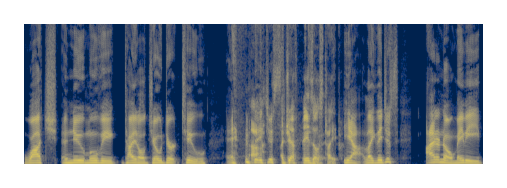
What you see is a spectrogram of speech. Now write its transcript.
watch a new movie titled Joe Dirt 2. And they Ah, just A Jeff Bezos type. Yeah, like they just I don't know, maybe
